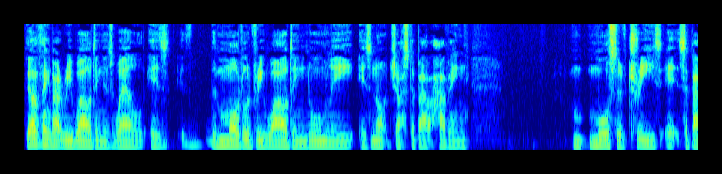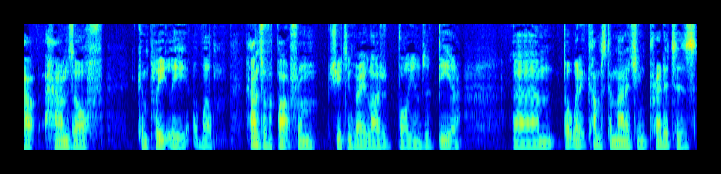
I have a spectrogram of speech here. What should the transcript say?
the other thing about rewilding as well is, is the model of rewilding normally is not just about having m- more sort of trees. It's about hands off completely. Well, hands off apart from shooting very large volumes of deer. Um, but when it comes to managing predators,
